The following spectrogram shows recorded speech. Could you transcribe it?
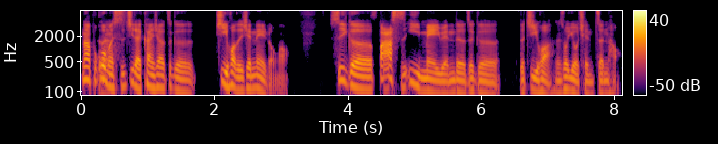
那不过我们实际来看一下这个计划的一些内容哦。是一个八十亿美元的这个的计划，人说有钱真好，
